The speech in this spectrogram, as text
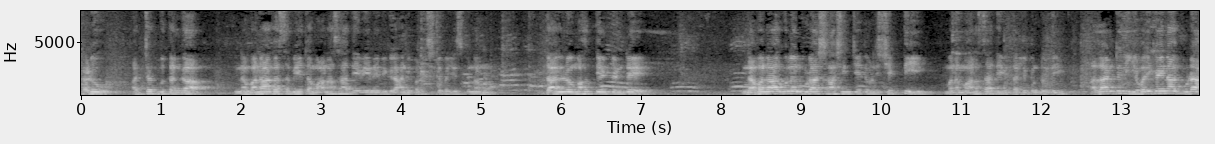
కడు అత్యద్భుతంగా నవనాగ సమేత మానసాదేవి అనే విగ్రహాన్ని ప్రతిష్ఠింపజేసుకున్నాము దానిలో మహత్తి ఏంటంటే నవనాగులను కూడా శాసించేటువంటి శక్తి మన మానసాదేవి తల్లికుంటుంది. అలాంటిది ఎవరికైనా కూడా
